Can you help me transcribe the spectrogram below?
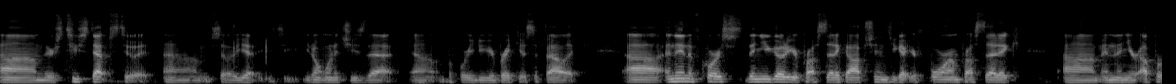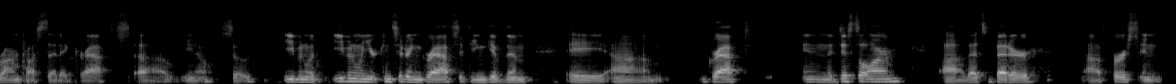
um, there's two steps to it. Um, so yeah, you don't want to choose that uh, before you do your brachiocephalic. Uh, and then of course, then you go to your prosthetic options. You got your forearm prosthetic, um, and then your upper arm prosthetic grafts. Uh, you know, so even with even when you're considering grafts, if you can give them a um, graft in the distal arm, uh, that's better. Uh, first, and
